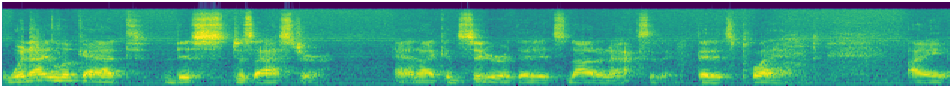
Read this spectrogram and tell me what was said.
When I look at this disaster and I consider that it's not an accident, that it's planned. I,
